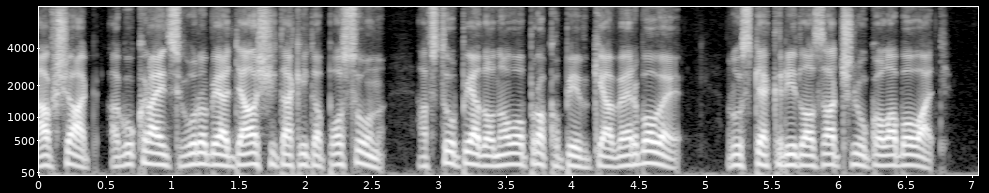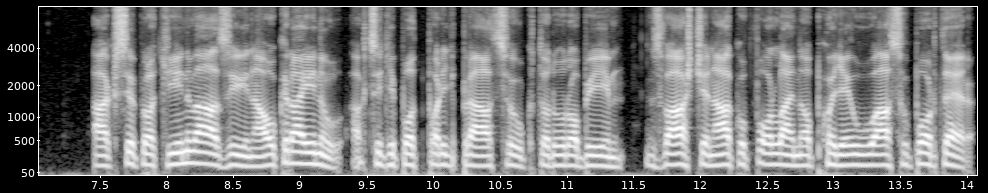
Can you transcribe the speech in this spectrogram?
Avšak, ak Ukrajinci urobia ďalší takýto posun a vstúpia do Novoprokopivky a Verbové, ruské krídla začnú kolabovať. Ak ste proti invázii na Ukrajinu a chcete podporiť prácu, ktorú robím, zvážte nákup v online obchode UA Supporter.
